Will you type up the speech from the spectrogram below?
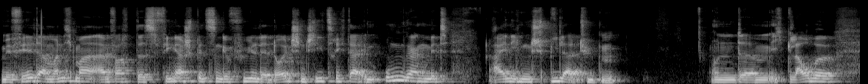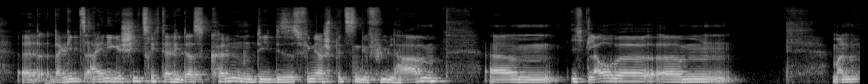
mir fehlt da manchmal einfach das Fingerspitzengefühl der deutschen Schiedsrichter im Umgang mit einigen Spielertypen. Und ähm, ich glaube, äh, da gibt es einige Schiedsrichter, die das können und die dieses Fingerspitzengefühl haben. Ähm, ich glaube, ähm, man,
